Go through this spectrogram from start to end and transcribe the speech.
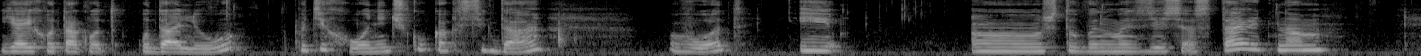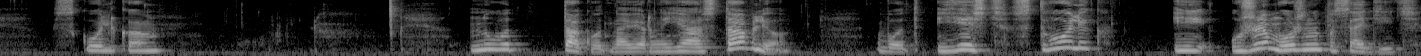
я их вот так вот удалю потихонечку, как всегда. Вот. И э, чтобы мы здесь оставить нам сколько? Ну, вот так вот, наверное, я оставлю. Вот. Есть стволик, и уже можно посадить.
